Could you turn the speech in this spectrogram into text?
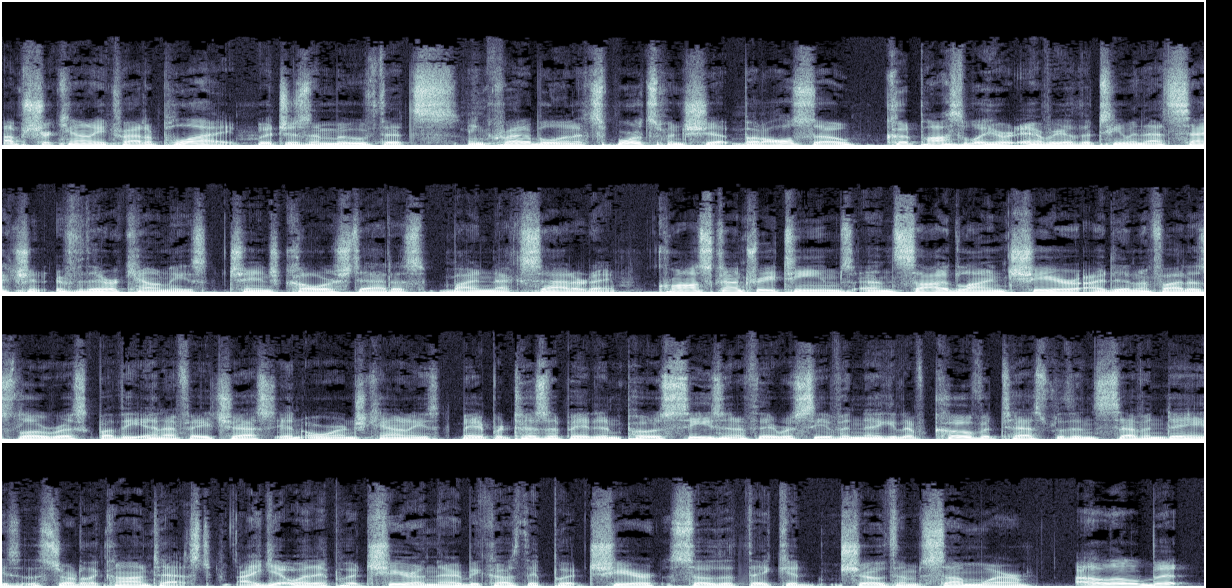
Upshur County try to play, which is a move that's incredible in its sportsmanship, but also could possibly hurt every other team in that section if their counties change color status by next Saturday. Cross country teams and sideline cheer identified as low risk by the NFHS in Orange counties may participate in postseason if they receive a negative COVID test within seven days at the start of the contest. I get why they put cheer in there because they put cheer so that they could show them somewhere a little bit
